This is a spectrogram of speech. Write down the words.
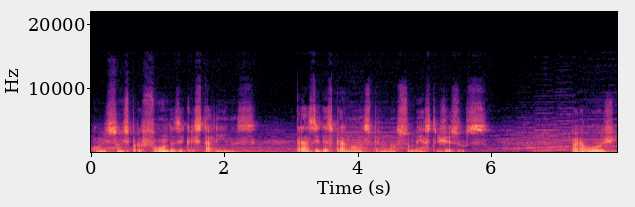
com lições profundas e cristalinas trazidas para nós pelo nosso Mestre Jesus. Para hoje,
